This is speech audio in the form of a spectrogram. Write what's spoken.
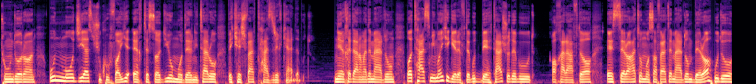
تو اون دوران اون موجی از شکوفایی اقتصادی و مدرنیته رو به کشور تزریق کرده بود. نرخ درآمد مردم با تصمیمایی که گرفته بود بهتر شده بود آخر هفته استراحت و مسافرت مردم به راه بود و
